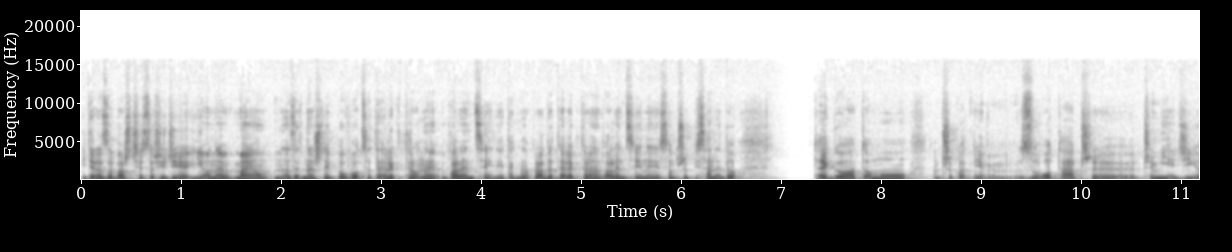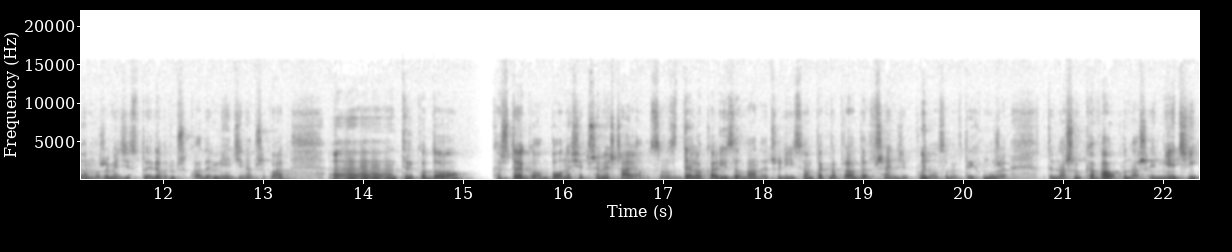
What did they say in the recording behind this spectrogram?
i teraz zobaczcie, co się dzieje. I one mają na zewnętrznej powłoce te elektrony walencyjne. I tak naprawdę te elektrony walencyjne nie są przypisane do tego atomu, na przykład, nie wiem, złota czy, czy miedzi, o może miedzi jest tutaj dobrym przykładem, miedzi na przykład, e, tylko do każdego, bo one się przemieszczają, są zdelokalizowane, czyli są tak naprawdę wszędzie, płyną sobie w tej chmurze, w tym naszym kawałku naszej miedzi,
